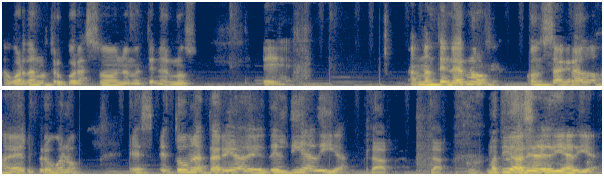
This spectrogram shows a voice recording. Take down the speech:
a guardar nuestro corazón, a mantenernos, eh, a mantenernos consagrados a Él, pero bueno, es, es toda una tarea del día a día. Claro, claro. Matías. Una tarea de día a día.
